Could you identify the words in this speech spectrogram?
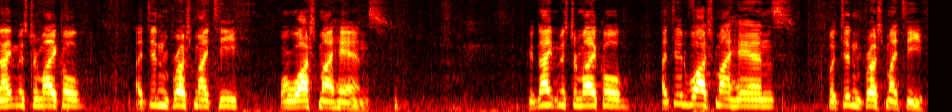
night, Mr. Michael. I didn't brush my teeth or wash my hands. Good night, Mr. Michael. I did wash my hands, but didn't brush my teeth.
